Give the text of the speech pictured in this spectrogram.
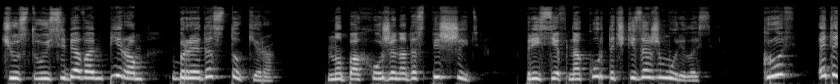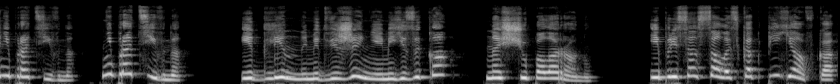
Чувствую себя вампиром Брэда Стокера. Но, похоже, надо спешить. Присев на курточки, зажмурилась. Кровь – это не противно, не противно. И длинными движениями языка нащупала рану. И присосалась, как пиявка,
